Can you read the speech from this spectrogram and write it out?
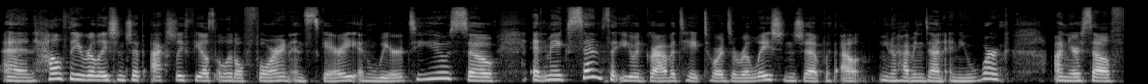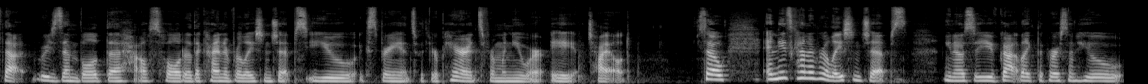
and healthy relationship actually feels a little foreign and scary and weird to you. So it makes sense that you would gravitate towards a relationship without, you know, having done any work on yourself that resembled the household or the kind of relationships you experienced with your parents from when you were a child. So in these kind of relationships, you know, so you've got like the person who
